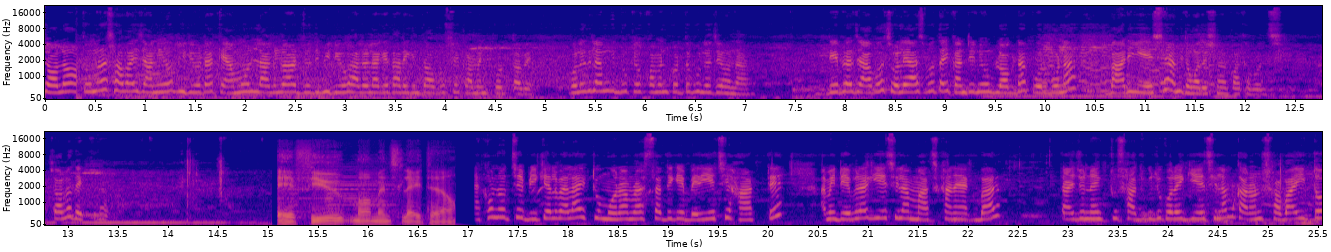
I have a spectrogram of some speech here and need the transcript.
চলো তোমরা সবাই জানিও ভিডিওটা কেমন লাগল আর যদি ভিডিও ভালো লাগে তাহলে কিন্তু অবশ্যই কমেন্ট করতে হবে। বলে দিলাম কিন্তু কেউ কমেন্ট করতে ভুলে যেও না। দেবরা যাব চলে আসব তাই কন্টিনিউ ব্লগটা করব না। বাড়ি এসে আমি তোমাদের সঙ্গে কথা বলছি। চলো দেখতে থাকো। A few moments later. এখন হচ্ছে বিকেলবেলা একটু মোরাম রাস্তার দিকে বেরিয়েছি হাঁটতে। আমি ডেবরা গিয়েছিলাম মাঝখানে একবার তাই জন্য একটু সাজুগুজু করে গিয়েছিলাম কারণ সবাই তো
